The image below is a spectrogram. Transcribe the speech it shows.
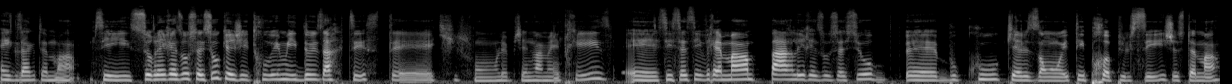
Exactement. C'est sur les réseaux sociaux que j'ai trouvé mes deux artistes euh, qui font l'objet de ma maîtrise. Et c'est ça, c'est vraiment par les réseaux sociaux euh, beaucoup qu'elles ont été propulsées, justement.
